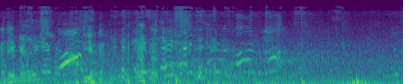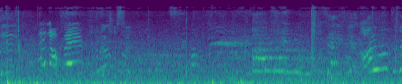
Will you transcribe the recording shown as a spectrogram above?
Are they brothers? They're brothers. Yeah. They're trying to get everyone's ball in the box. You did. I have to go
